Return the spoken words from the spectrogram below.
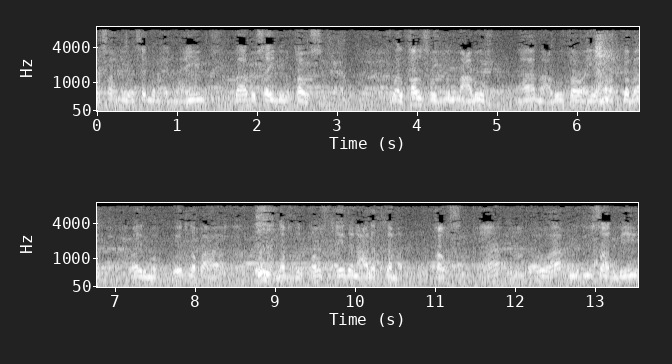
وصحبه وسلم أجمعين. باب صيد القوس. والقوس معروف. ها معروفة وهي مركبة غير ويطلق لفظ القوس أيضا على الثمر. قوس. ها وهو الذي يصاد به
